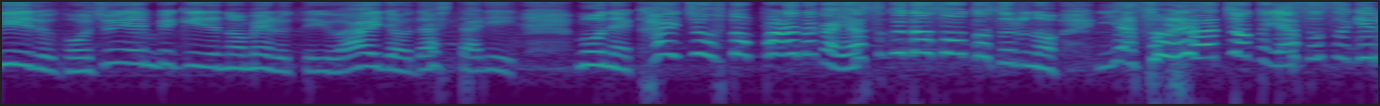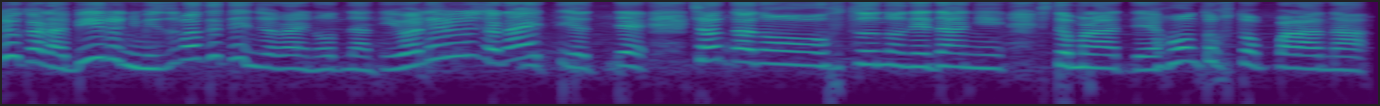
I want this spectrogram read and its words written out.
ビール50円引きで飲めるっていうアイデアを出したりもうね会長太っ腹だから安く出そうとするの。いやそれはちょっと安すぎるからビールに水混ぜてんじゃないの？なんて言われるんじゃないって言ってちゃんとあの普通の値段にしてもらって本当太っ腹な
